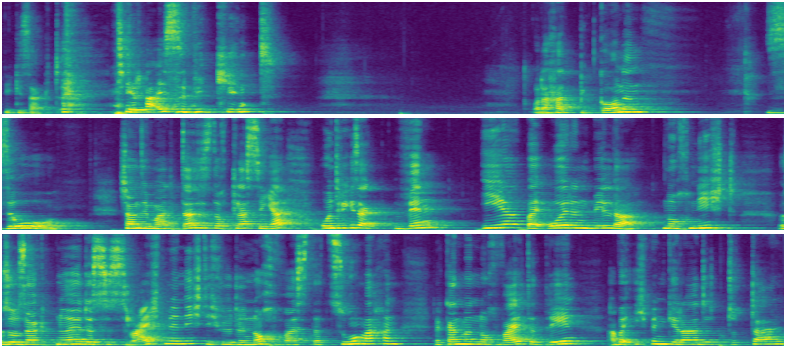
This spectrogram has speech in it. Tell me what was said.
wie gesagt, die Reise beginnt oder hat begonnen. So, schauen Sie mal, das ist doch klasse, ja? Und wie gesagt, wenn ihr bei euren Bildern noch nicht so sagt, naja, das ist, reicht mir nicht, ich würde noch was dazu machen, da kann man noch weiter drehen, aber ich bin gerade total,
